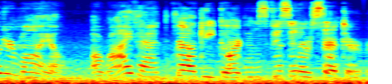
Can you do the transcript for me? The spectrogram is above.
Quarter mile. Arrive at Craggy Gardens Visitor Center.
